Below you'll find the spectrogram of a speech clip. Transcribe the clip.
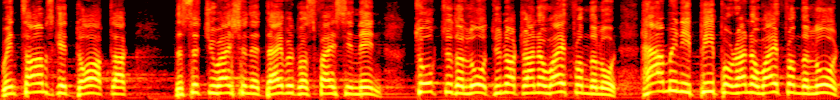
When times get dark, like the situation that David was facing then, talk to the Lord. Do not run away from the Lord. How many people run away from the Lord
